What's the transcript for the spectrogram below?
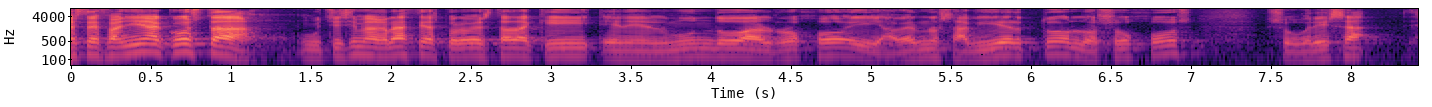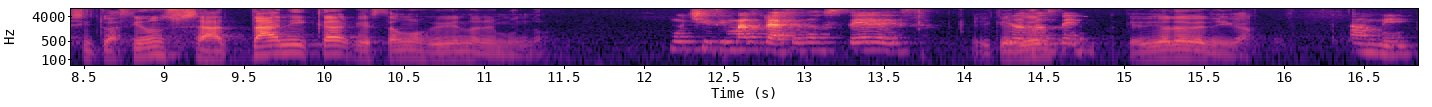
Estefanía Costa, muchísimas gracias por haber estado aquí en el mundo al rojo y habernos abierto los ojos sobre esa situación satánica que estamos viviendo en el mundo. Muchísimas gracias a ustedes. que Dios, Dios, que Dios les bendiga. Amén.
